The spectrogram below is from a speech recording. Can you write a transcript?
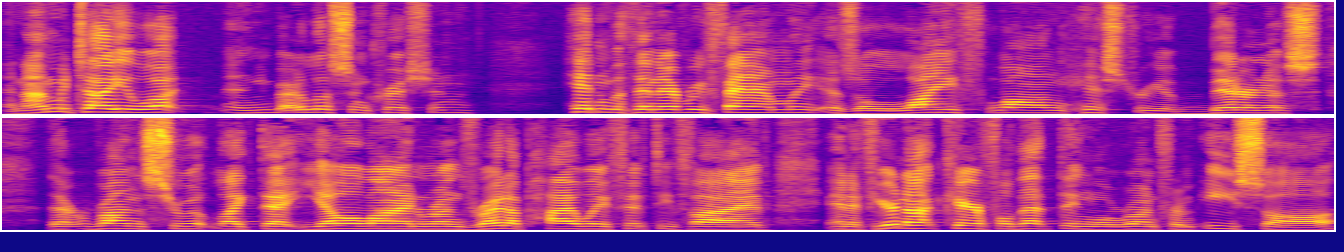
And let me tell you what, and you better listen, Christian, hidden within every family is a lifelong history of bitterness that runs through it like that yellow line runs right up Highway 55. And if you're not careful, that thing will run from Esau,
